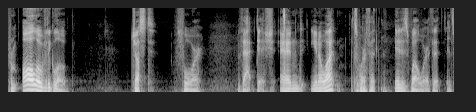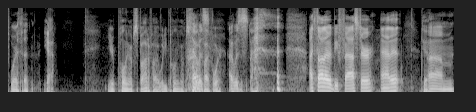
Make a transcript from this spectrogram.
from all over the globe just for that dish. And you know what? it's worth it. It is well worth it. It's worth it. Yeah. You're pulling up Spotify. What are you pulling up I was- Spotify for? I was, I thought I would be faster at it, Yeah. um,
